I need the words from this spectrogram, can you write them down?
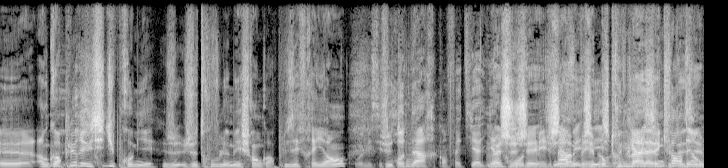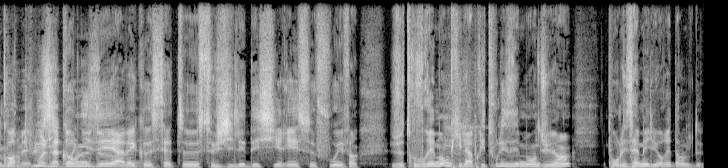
euh, encore plus réussie du premier. Je, trouve le méchant encore plus effrayant. C'est trop dark en fait. Il y a, trop j'ai- de méchants. non, mais j'ai beaucoup de mal avec le Ford est encore plus le iconisé avec euh, cette, euh, ce gilet déchiré, ce fouet. Enfin, je trouve vraiment qu'il a pris tous les éléments du 1 pour les améliorer dans le 2.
